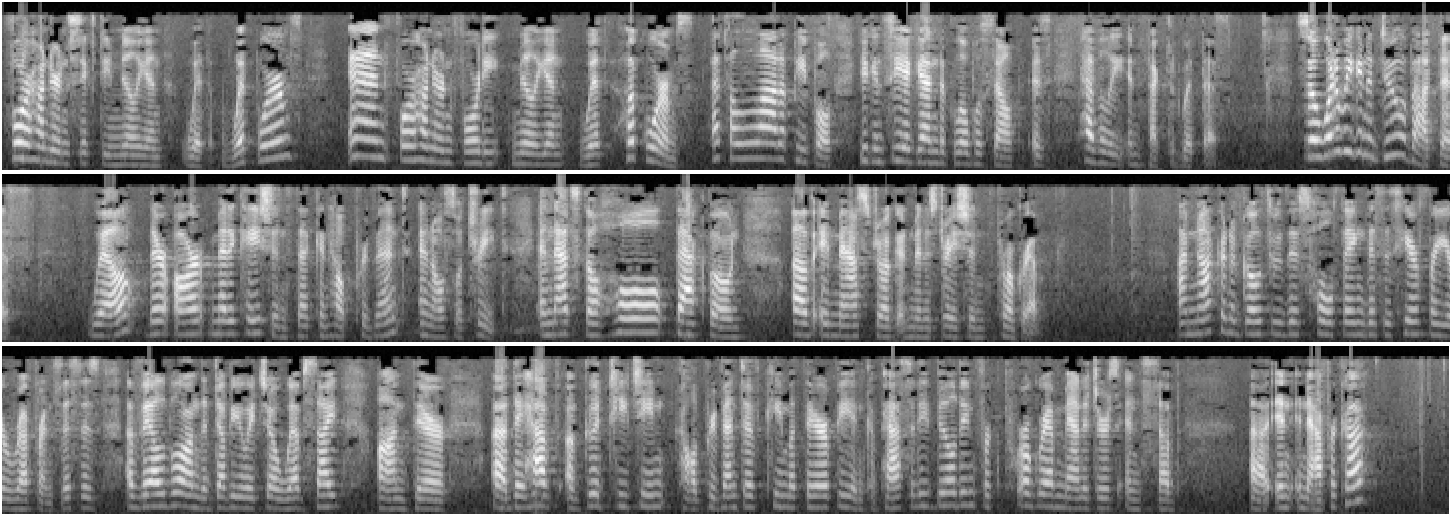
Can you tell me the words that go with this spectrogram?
460 million with whipworms, and 440 million with hookworms. That's a lot of people. You can see again the global south is heavily infected with this. So, what are we going to do about this? Well, there are medications that can help prevent and also treat. And that's the whole backbone of a mass drug administration program. I'm not going to go through this whole thing. This is here for your reference. This is available on the WHO website on their uh, they have a good teaching called Preventive Chemotherapy and Capacity Building for Program Managers in, sub, uh, in, in Africa.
